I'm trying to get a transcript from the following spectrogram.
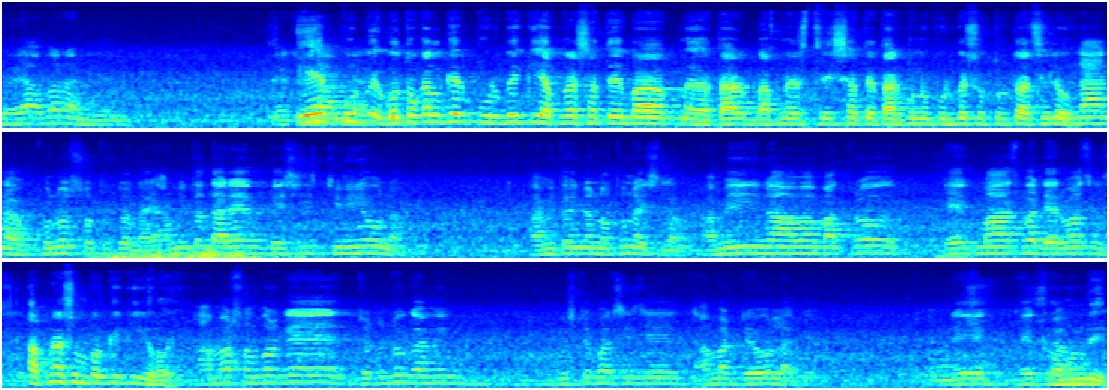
লয়ে আবার আমি যাই। এর পূর্বে গতকালকের পূর্বে কি আপনার সাথে বা তার আপনার স্ত্রীর সাথে তার কোনো পূর্বে শত্রুতা ছিল? না না কোনো শত্রুতা নাই। আমি তো তারে বেশি চিনিও না। আমি তো ইনা নতুন আইছিলাম। আমি না হওয়া মাত্র এক মাস বা দেড় মাস হয়েছে আপনার সম্পর্কে কি হয়? আমার সম্পর্কে যতটুকু আমি বুঝতে পারছি যে আমার দেহ লাগে। এক সম্বন্ধিক?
